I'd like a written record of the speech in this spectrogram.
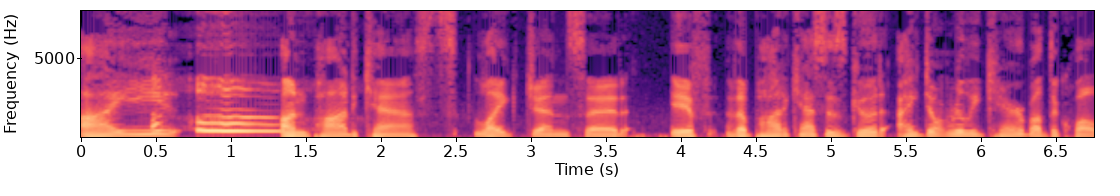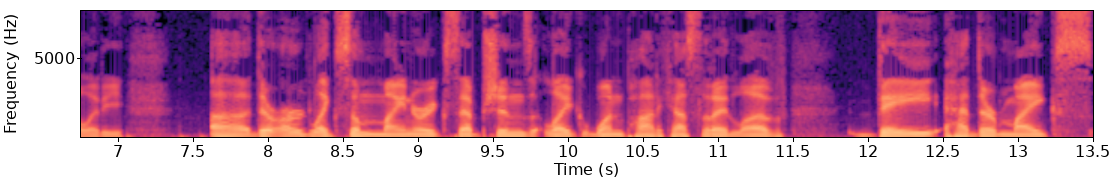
I on podcasts, like Jen said, if the podcast is good, I don't really care about the quality. Uh, there are like some minor exceptions, like one podcast that I love. they had their mics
